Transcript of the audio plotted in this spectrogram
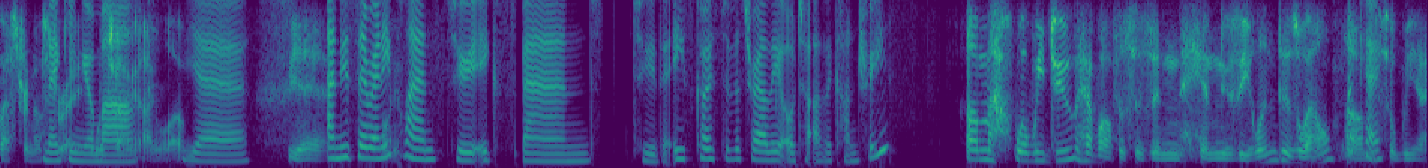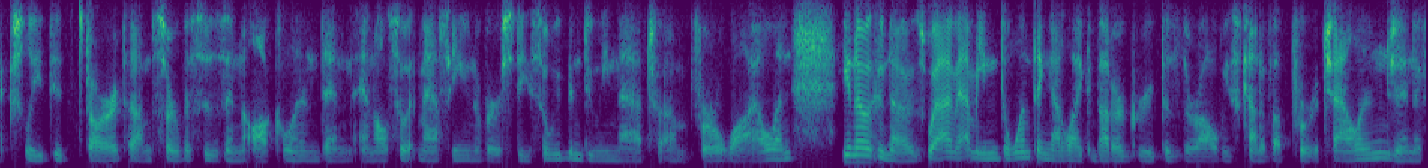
Western Australia, making your mark. I, I, love. Yeah, yeah. And is there any plans to expand to the east coast of Australia or to other countries? Um, well, we do have offices in, in New Zealand as well. Um, okay. Um, so we actually did start um, services in Auckland and, and also at Massey University. So we've been doing that um, for a while. And, you know, who knows? Well, I mean, the one thing I like about our group is they're always kind of up for a challenge. And if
